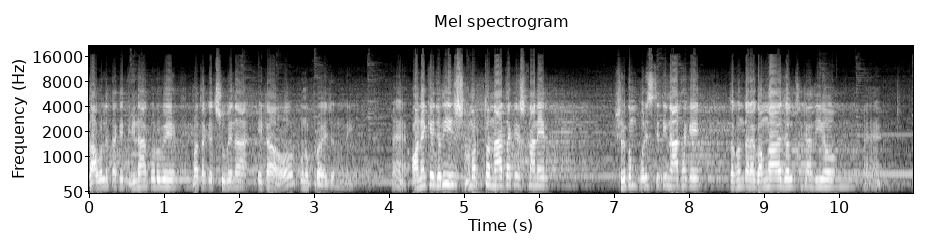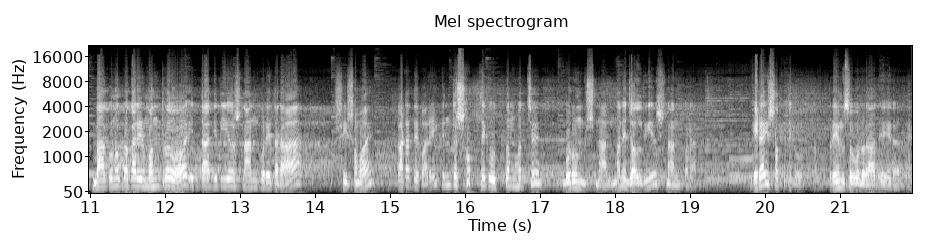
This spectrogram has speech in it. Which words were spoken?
তা বলে তাকে ঘৃণা করবে বা তাকে ছুবে না, এটাও কোনো প্রয়োজন নেই হ্যাঁ? অনেকে যদি সামর্থ্য না থাকে স্নানের, সেরকম পরিস্থিতি না থাকে, তখন তারা গঙ্গা জল ছিটা দিও হ্যাঁ? বা কোনো প্রকারের মন্ত্র ইত্যাদি দিয়েও স্নান করে তারা সেই সময় কাটাতে পারে, কিন্তু সব থেকে উত্তম হচ্ছে বরুণ স্নান মানে জল দিয়ে স্নান করা। এটাই সব থেকে উত্তম। প্রেম সে বলো রাধে রাধে।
